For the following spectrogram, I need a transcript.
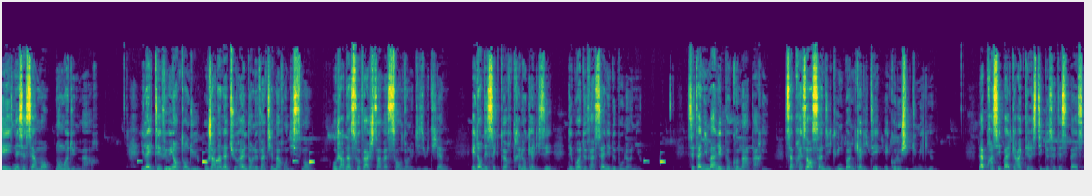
et nécessairement non loin d'une mare. Il a été vu et entendu au jardin naturel dans le 20e arrondissement, au jardin sauvage Saint-Vincent dans le 18e, et dans des secteurs très localisés des bois de Vincennes et de Boulogne. Cet animal est peu commun à Paris. Sa présence indique une bonne qualité écologique du milieu. La principale caractéristique de cette espèce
